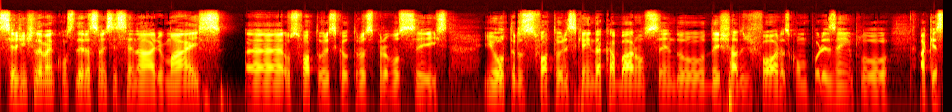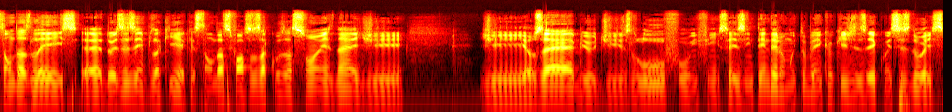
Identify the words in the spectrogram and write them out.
se a gente levar em consideração esse cenário, mais é, os fatores que eu trouxe para vocês e outros fatores que ainda acabaram sendo deixados de fora, como por exemplo a questão das leis. É, dois exemplos aqui: a questão das falsas acusações, né? De de Eusébio, de Slufo, enfim, vocês entenderam muito bem o que eu quis dizer com esses dois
